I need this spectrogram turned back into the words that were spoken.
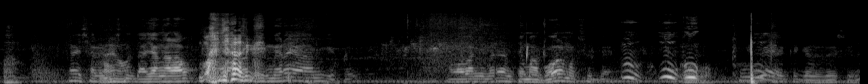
Nah. Banyak. Yang gitu. Maksudnya. uh uh uh. Iya, kegelusin.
